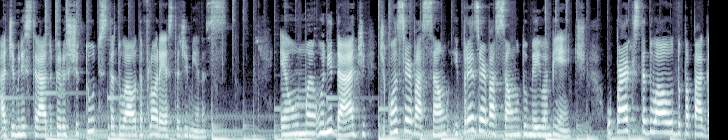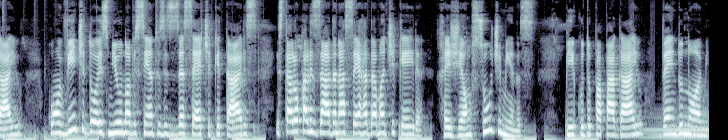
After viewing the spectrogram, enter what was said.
administrado pelo Instituto Estadual da Floresta de Minas. É uma unidade de conservação e preservação do meio ambiente o Parque Estadual do Papagaio, com 22.917 hectares, está localizada na Serra da Mantiqueira, região sul de Minas. Pico do Papagaio vem do nome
